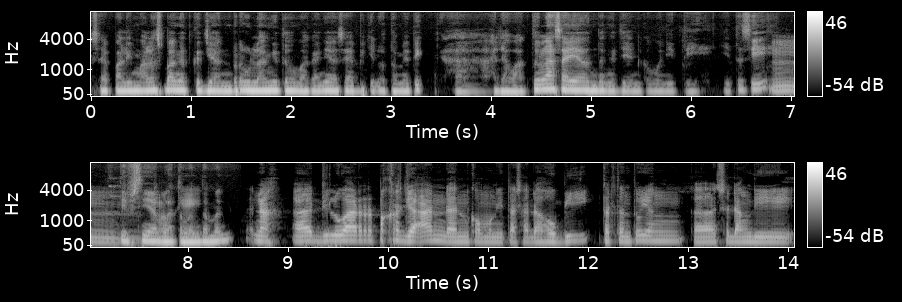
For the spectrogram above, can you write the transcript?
saya paling malas banget kerjaan berulang itu. Makanya saya bikin otomatis nah, ada waktulah saya untuk ngerjain community itu sih hmm, tipsnya buat okay. teman-teman nah uh, di luar pekerjaan dan komunitas ada hobi tertentu yang uh, sedang di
